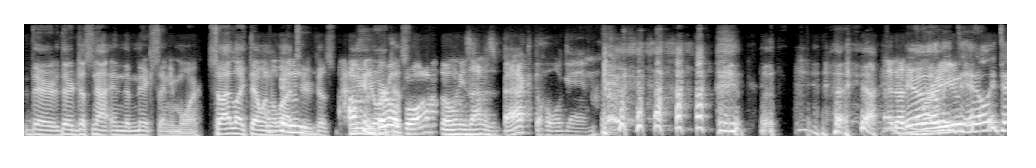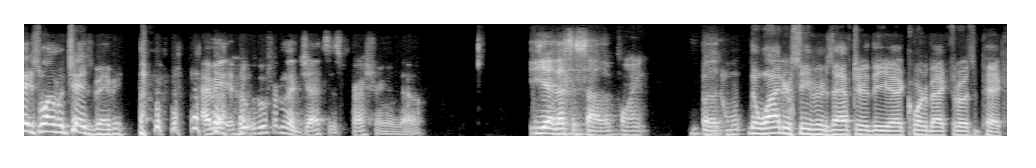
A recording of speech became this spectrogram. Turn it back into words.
they're they're just not in the mix anymore. So I like that one how a lot too because how New can York Burrow just... go off though when he's on his back the whole game? yeah, it, only, it only takes one with Chase, baby. I mean, who who from the Jets is pressuring him though? Yeah, that's a solid point. But the wide receivers after the uh, quarterback throws a pick.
